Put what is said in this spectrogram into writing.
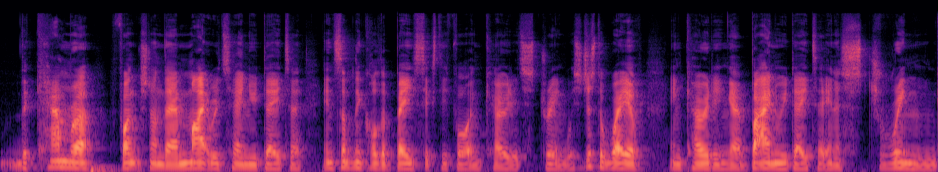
the camera function on there might return you data in something called a base64 encoded string, which is just a way of encoding a binary data in a string.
